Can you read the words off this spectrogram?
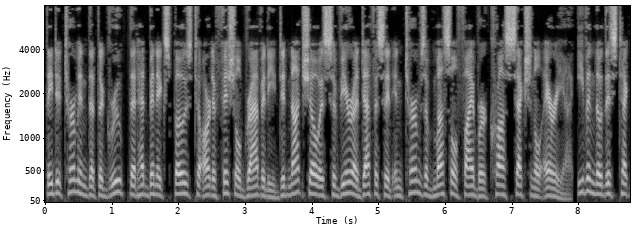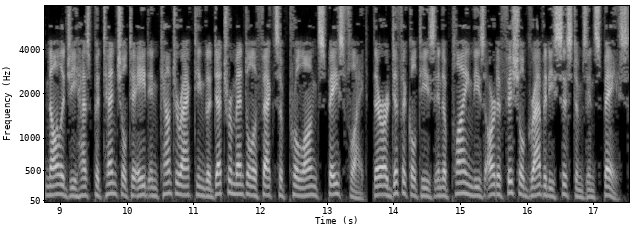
they determined that the group that had been exposed to artificial gravity did not show as severe a deficit in terms of muscle fiber cross-sectional area, even though this technology has potential to aid in counteracting the detrimental effects of prolonged spaceflight. There are difficulties in applying these artificial gravity systems in space.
